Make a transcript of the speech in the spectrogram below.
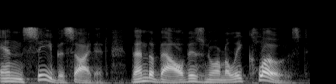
NC beside it, then the valve is normally closed.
